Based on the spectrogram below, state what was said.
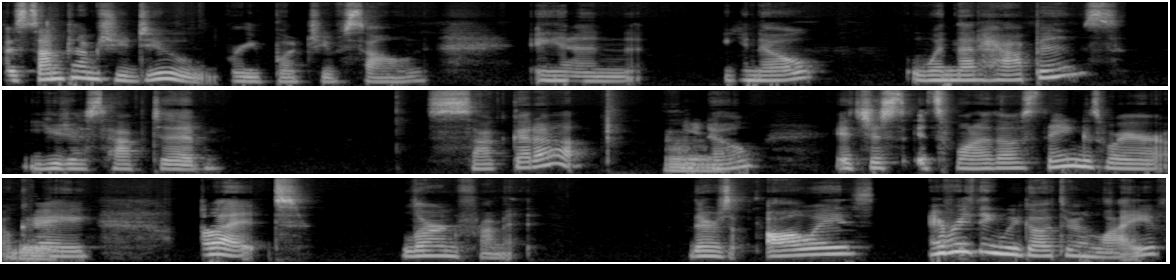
But sometimes you do reap what you've sown. And, you know, when that happens, you just have to suck it up. Mm-hmm. You know, it's just, it's one of those things where, okay, yeah. but learn from it. There's always everything we go through in life.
